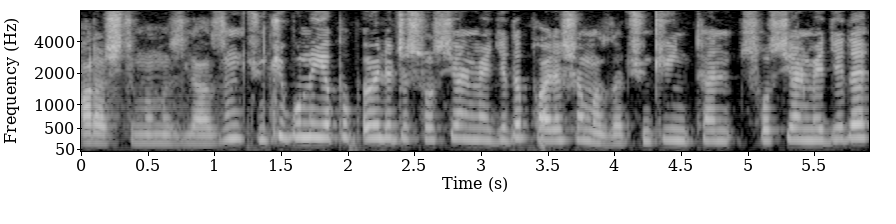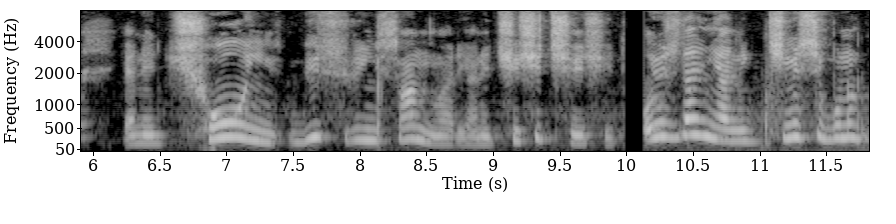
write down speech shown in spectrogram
araştırmamız lazım. Çünkü bunu yapıp öylece sosyal medyada paylaşamazlar. Çünkü internet, sosyal medyada yani çoğu bir sürü insan var yani çeşit çeşit. O yüzden yani kimisi bunu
